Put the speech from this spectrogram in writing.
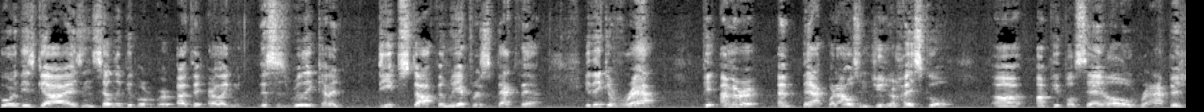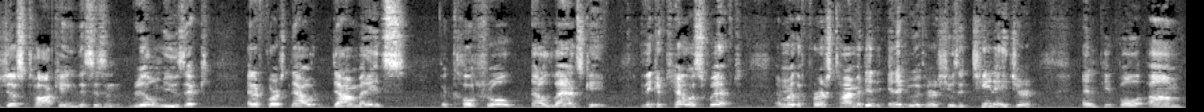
who are these guys? And suddenly people are, are are like, this is really kind of deep stuff, and we have to respect that. You think of rap. I remember um, back when I was in junior high school, uh, on people saying, "Oh, rap is just talking. This isn't real music," and of course now it dominates the cultural know, landscape. You think of Taylor Swift. I remember the first time I did an interview with her. She was a teenager, and people, um,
